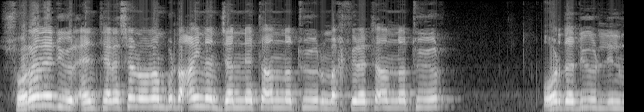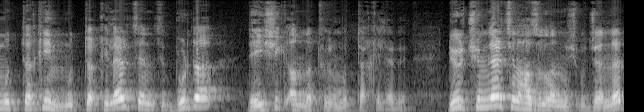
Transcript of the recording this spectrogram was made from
Sonra ne diyor? Enteresan olan burada aynen cenneti anlatıyor, mağfireti anlatıyor. Orada diyor lil muttakin, muttakiler için burada değişik anlatıyor muttakileri. Diyor kimler için hazırlanmış bu cennet?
